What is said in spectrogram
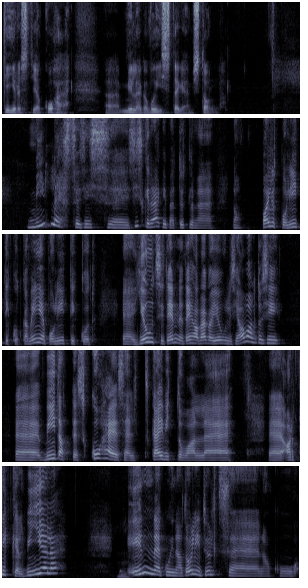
kiiresti ja kohe, äh, millega võis tegemist olla. millest see siis siiski räägib, et ütleme noh, paljud poliitikud, ka meie poliitikud jõudsid enne teha väga jõulisi avaldusi Eh, viidates koheselt käivituvale eh, artikkel viiele. Hmm. enne kui nad olid üldse nagu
